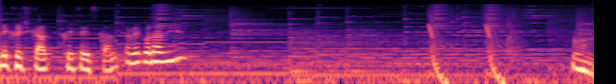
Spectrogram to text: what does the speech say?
Hä, kriegt, kriegt er jetzt gar nicht mehr weg, oder wie? Hm.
